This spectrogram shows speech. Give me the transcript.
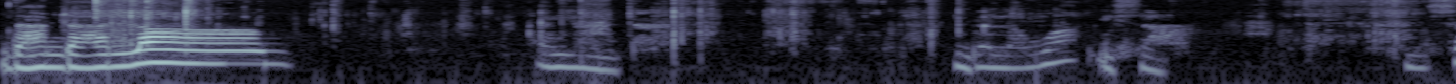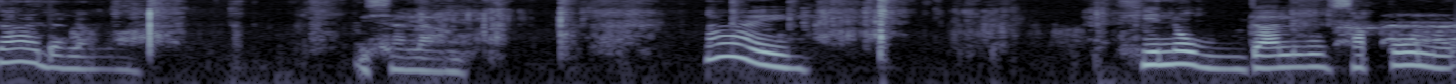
Dahan-dahan lang. Ayan. Dalawa, isa. Isa, dalawa. Isa lang. Ay. Hinog galing sa puno.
